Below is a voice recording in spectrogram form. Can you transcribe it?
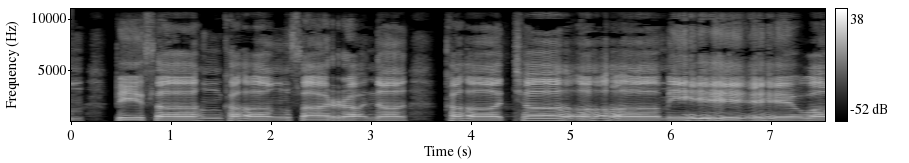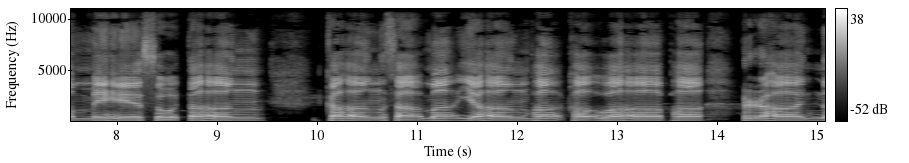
มปิสังฆังสารนังขาชามิเอวเมสุตัง กังสมยังภะควาภาราณ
